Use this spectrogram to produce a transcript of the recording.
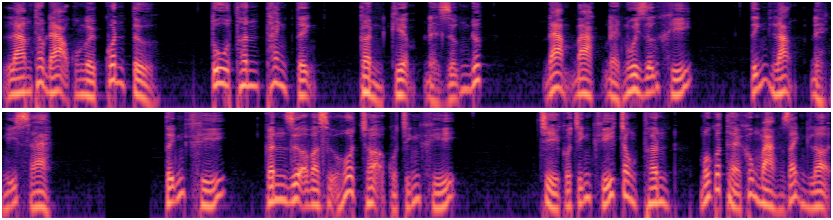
Làm theo đạo của người quân tử, tu thân thanh tịnh, cần kiệm để dưỡng đức, đạm bạc để nuôi dưỡng khí, tĩnh lặng để nghĩ xa. Tĩnh khí cần dựa vào sự hỗ trợ của chính khí. Chỉ có chính khí trong thân mới có thể không màng danh lợi,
